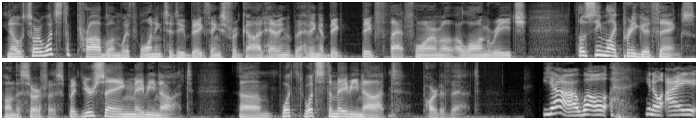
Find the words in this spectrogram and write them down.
you know, sort of what's the problem with wanting to do big things for God, having having a big big platform, a, a long reach? Those seem like pretty good things on the surface, but you're saying maybe not. Um, what's what's the maybe not part of that? Yeah, well, you know, I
